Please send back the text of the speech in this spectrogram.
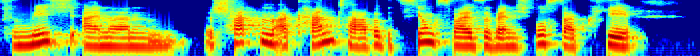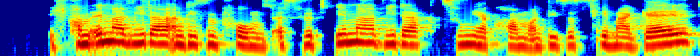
für mich einen Schatten erkannt habe, beziehungsweise wenn ich wusste, okay, ich komme immer wieder an diesen Punkt, es wird immer wieder zu mir kommen und dieses Thema Geld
